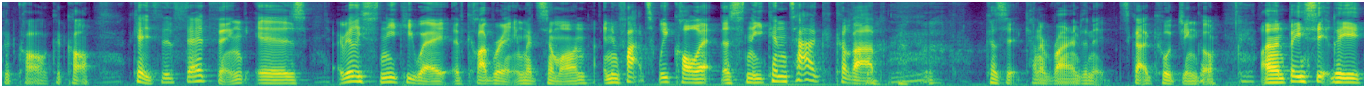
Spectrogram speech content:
good call, good call. Okay, so the third thing is a really sneaky way of collaborating with someone. And in fact, we call it the sneak and tag collab. because it kind of rhymes and it's got a cool jingle. And basically,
